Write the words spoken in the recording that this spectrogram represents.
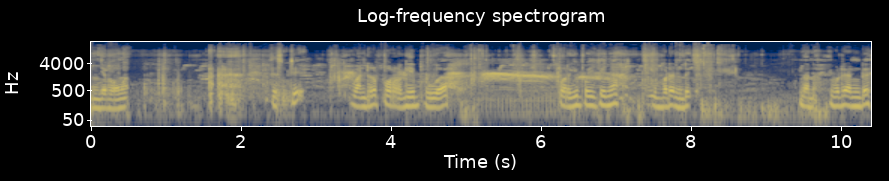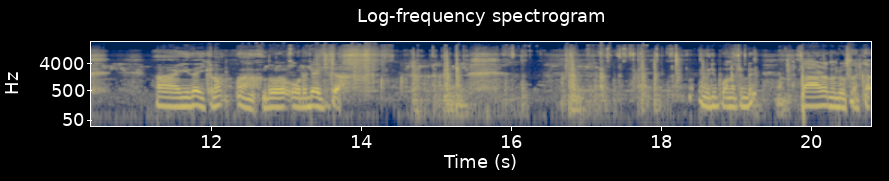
എഞ്ചിൻ റൂം ജസ്റ്റ് വണ്ടിയുടെ പുറകെ പോവുക. പുറകിൽ പോയി കഴിഞ്ഞാൽ ഇവിടെ ഉണ്ട്. എന്താണ് ഇവിടെ രണ്ട് ഇത് അയക്കണം. ആ അത് ഓൾറെഡി അയച്ചിട്ടാ. ഊരി പോന്നിട്ടുണ്ട്. താഴെ ഒന്ന് ലൂസാക്കുക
